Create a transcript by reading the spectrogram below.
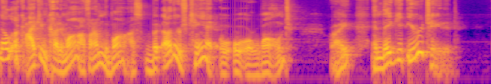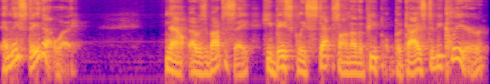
Now, look, I can cut him off. I'm the boss, but others can't or, or, or won't, right? And they get irritated and they stay that way. Now, I was about to say he basically steps on other people, but guys, to be clear,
